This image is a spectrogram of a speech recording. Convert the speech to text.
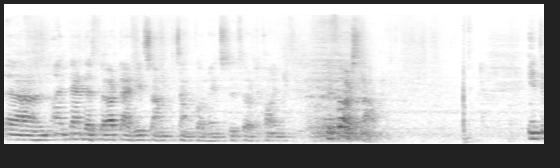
um, and then the third, I will some, some comments, the third point. The first now. The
